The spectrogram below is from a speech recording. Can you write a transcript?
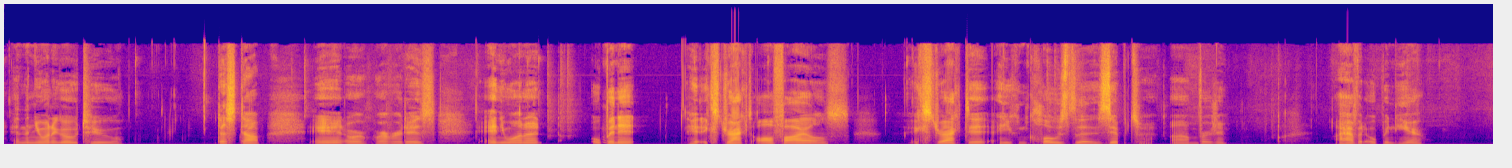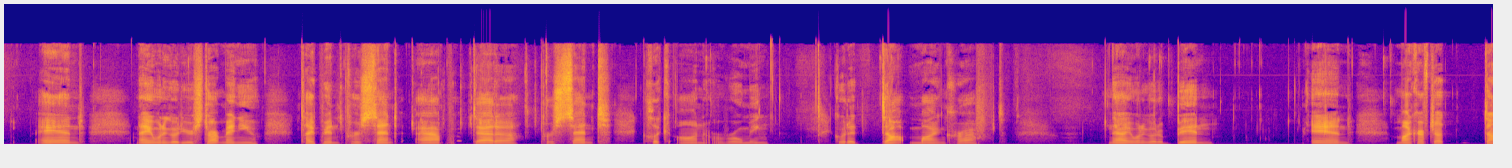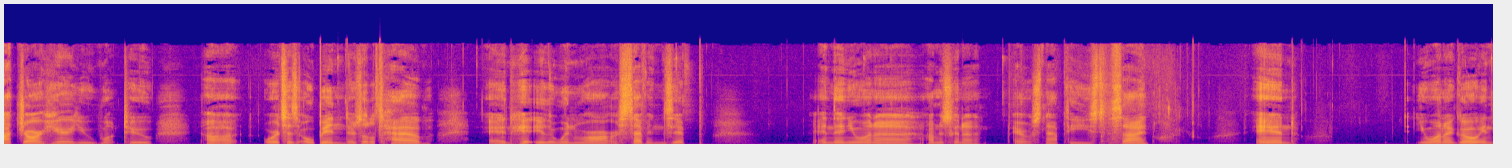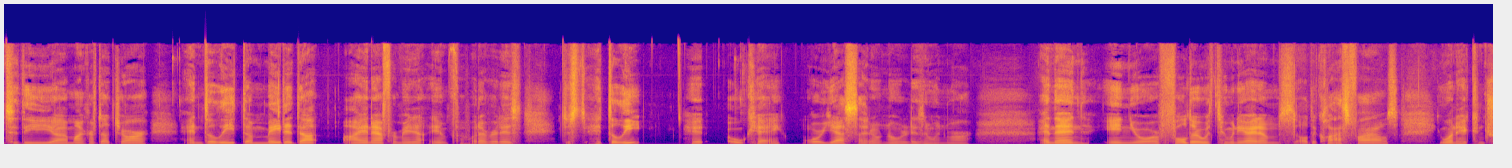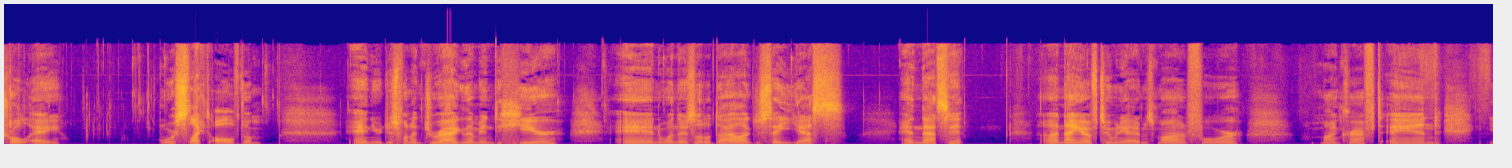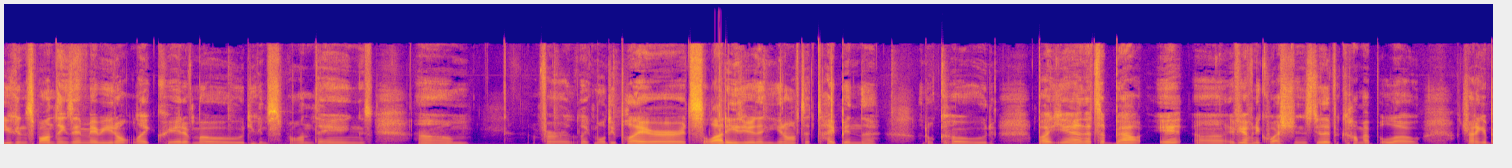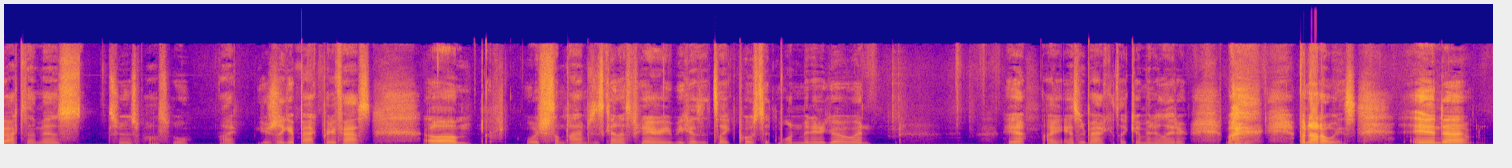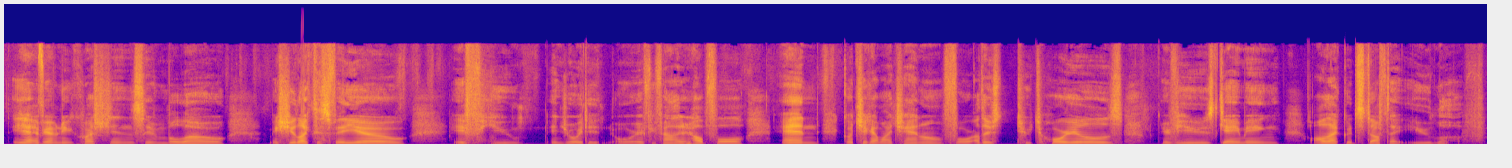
And then you want to go to desktop and or wherever it is and you want to open it hit extract all files extract it and you can close the zipped um, version I have it open here and now you want to go to your start menu type in percent app data percent click on roaming go to dot minecraft now you want to go to bin and minecraft dot jar here you want to uh, where it says open, there's a little tab, and hit either WinRAR or 7-zip. And then you want to, I'm just going to arrow snap these to the side. And you want to go into the uh, Minecraft.jar and delete the meta.inf or meta.inf, whatever it is. Just hit delete, hit OK, or yes, I don't know what it is in WinRAR. And then in your folder with too many items, all the class files, you want to hit Control A or select all of them. And you just want to drag them into here. And when there's a little dialog just say yes and that's it. Uh, now you have too many items mod for Minecraft and you can spawn things in. Maybe you don't like creative mode you can spawn things um, for like multiplayer it's a lot easier than you don't have to type in the little code but yeah that's about it uh, if you have any questions do leave a comment below I'll try to get back to them as soon as possible. I usually get back pretty fast. Um, which sometimes is kind of scary because it's like posted one minute ago and yeah, I answer back like a minute later. But, but not always. And uh, yeah, if you have any questions, leave them below. Make sure you like this video if you enjoyed it or if you found it helpful and go check out my channel for other tutorials, reviews, gaming, all that good stuff that you love.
